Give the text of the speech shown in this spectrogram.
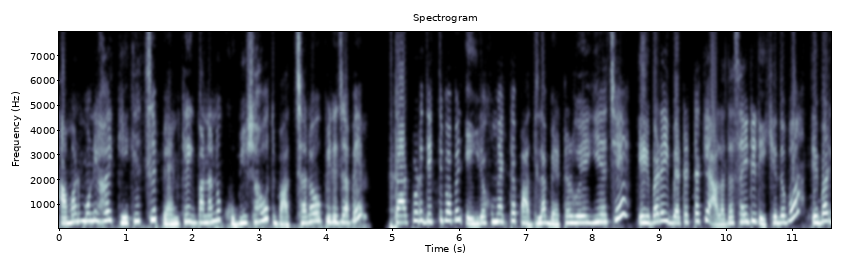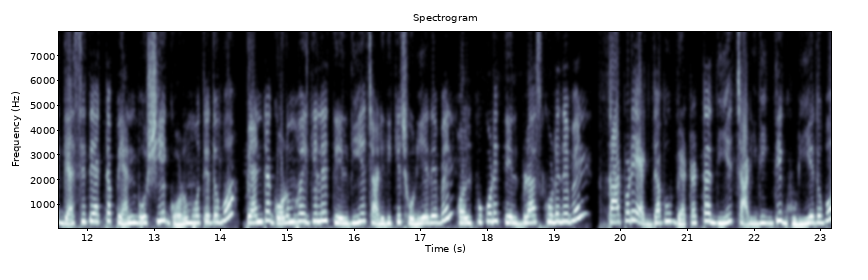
আমার মনে হয় কেকের চেয়ে প্যানকেক বানানো খুবই সহজ। বাচ্চারাও পেরে যাবে। তারপরে দেখতে পাবেন এই রকম একটা পাতলা ব্যাটার হয়ে গিয়েছে। এবার এই ব্যাটারটাকে আলাদা সাইডে রেখে দেব। এবার গ্যাসেতে একটা প্যান বসিয়ে গরম হতে দেব। প্যানটা গরম হয়ে গেলে তেল দিয়ে চারিদিকে ছড়িয়ে দেবেন। অল্প করে তেল ব্রাশ করে দেবেন। তারপরে এক ডাবু ব্যাটারটা দিয়ে চারিদিক দিয়ে ঘুরিয়ে দেবো।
